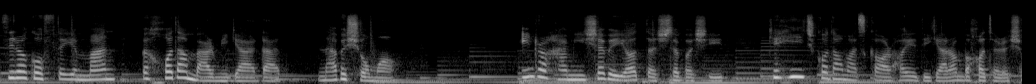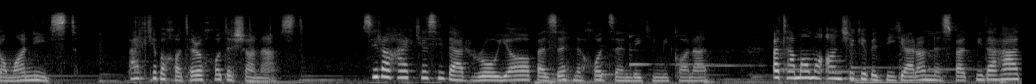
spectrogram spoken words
زیرا گفته من به خودم برمیگردد نه به شما. این را همیشه به یاد داشته باشید که هیچ کدام از کارهای دیگران به خاطر شما نیست بلکه به خاطر خودشان است. زیرا هر کسی در رویا و ذهن خود زندگی می کند و تمام آنچه که به دیگران نسبت می دهد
